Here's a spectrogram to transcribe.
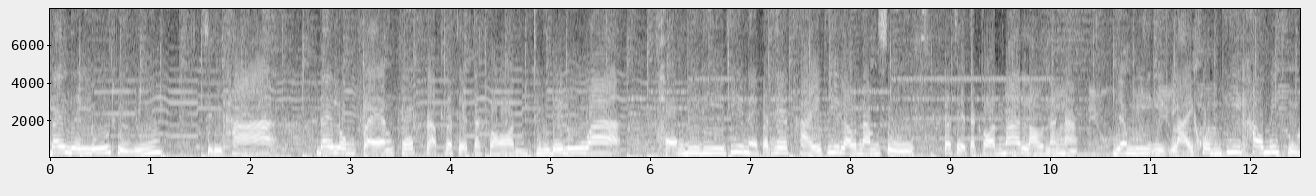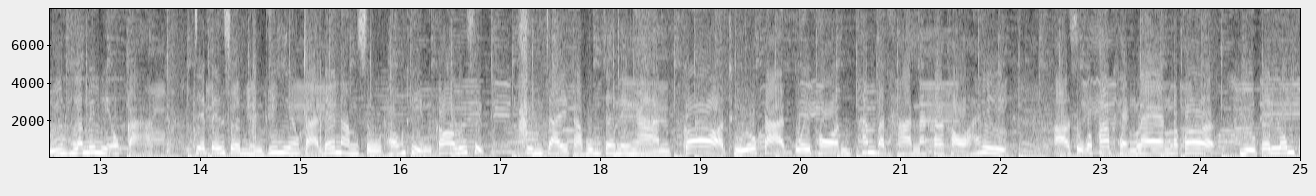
ได้เรียนรู้ถึงสินค้า ได้ลงแปลงพบกับเกษตรกร ถึงได้รู้ว่า ของดีๆ ที่ในประเทศไทยที่เรานำสู่เกษตรกรบ้านเรานั้นน่ะยังมีอีกหลายคนที่เข้าไม่ถึงและไม่มีโอกาส เจเป็นส่วนหนึ่งที่มีโอกาสได้นำสู่ท้องถิ่นก็รู้สึกภูมิใจค่ะภูมิใจในงาน ก็ถือโอกาสอวยพรท่านประธานนะคะ ขอให้สุขภาพแข็งแรง แล้วก็อยู่เป็นล่มโพ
